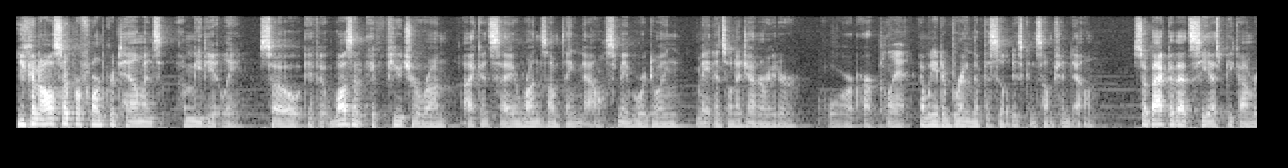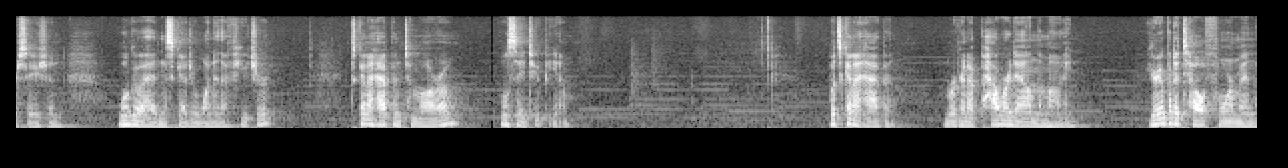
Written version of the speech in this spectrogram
You can also perform curtailments immediately. So if it wasn't a future run, I could say run something now. So maybe we're doing maintenance on a generator or our plant, and we need to bring the facility's consumption down. So back to that CSP conversation, we'll go ahead and schedule one in the future. It's going to happen tomorrow. We'll say 2 p.m. What's going to happen? We're going to power down the mine. You're able to tell Foreman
